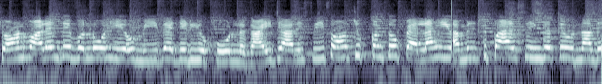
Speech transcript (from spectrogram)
ਚੋਣ ਵਾਲਿਆਂ ਦੇ ਵੱਲੋਂ ਇਹ ਉਮੀਦ ਹੈ, ਜਿਹੜੀ ਉਹ ਲਗਾਈ ਜਾ ਰਹੀ ਸੀ ਸਹੁੰ ਚੁੱਕਣ ਤੋਂ ਪਹਿਲਾਂ ਪਹਿਲਾਂ ਹੀ ਅੰਮ੍ਰਿਤਪਾਲ ਸਿੰਘ ਅਤੇ ਉਹਨਾਂ ਦੇ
